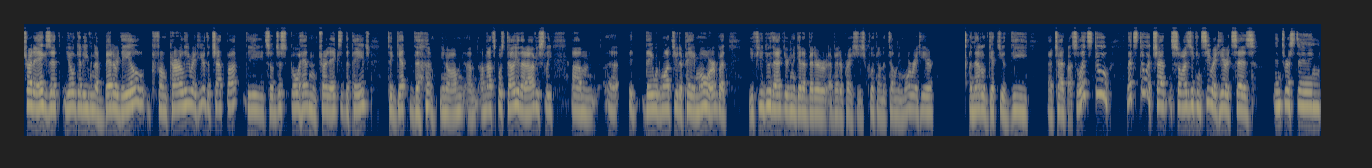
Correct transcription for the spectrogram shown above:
try to exit you'll get even a better deal from Carly right here the chatbot. The so just go ahead and try to exit the page to get the you know I'm I'm, I'm not supposed to tell you that obviously um uh, it, they would want you to pay more but if you do that you're going to get a better a better price. You just click on the tell me more right here and that'll get you the uh, chatbot. So let's do let's do a chat. So as you can see right here it says interesting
